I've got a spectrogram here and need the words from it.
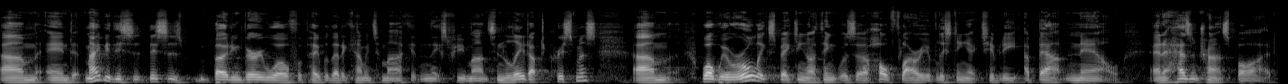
Um, and maybe this is, this is boding very well for people that are coming to market in the next few months. In the lead up to Christmas, um, what we were all expecting, I think, was a whole flurry of listing activity about now, and it hasn't transpired.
